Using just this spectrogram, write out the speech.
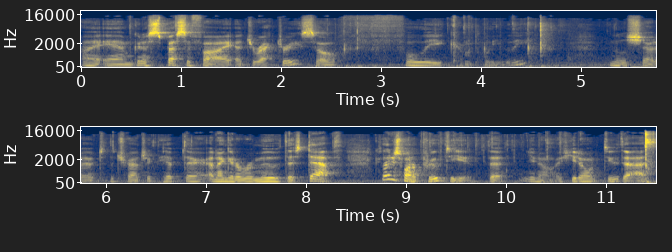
I am going to specify a directory, so fully completely. A little shout out to the Tragically Hip there. And I'm going to remove this depth because I just want to prove to you that, you know, if you don't do that,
